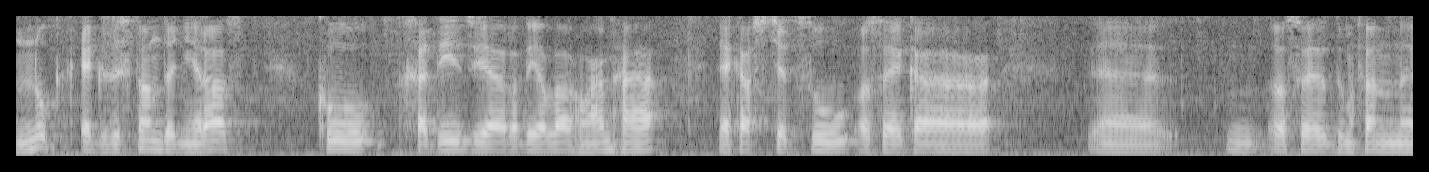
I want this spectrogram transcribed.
nuk ekziston ndonjë rast ku Hadixha radhiyallahu anha e ka shqetësu ose e ka e, ose do të thënë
